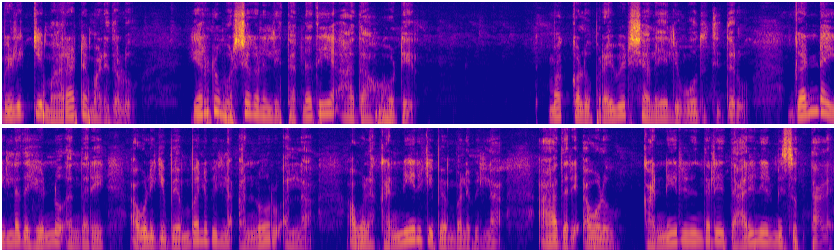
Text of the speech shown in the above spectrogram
ಬೆಳಿಗ್ಗೆ ಮಾರಾಟ ಮಾಡಿದಳು. ಎರಡು ವರ್ಷಗಳಲ್ಲಿ ತನ್ನದೇ ಆದ ಹೋಟೆಲ್. ಮಕ್ಕಳು ಪ್ರೈವೇಟ್ ಶಾಲೆಯಲ್ಲಿ ಓದುತ್ತಿದ್ದರು. ಗಂಡ ಇಲ್ಲದ ಹೆಣ್ಣು ಅಂದರೆ ಅವಳಿಗೆ ಬೆಂಬಲವಿಲ್ಲ ಅನ್ನೋರು ಅಲ್ಲ, ಅವಳ ಕಣ್ಣೀರಿಗೆ ಬೆಂಬಲವಿಲ್ಲ. ಆದರೆ ಅವಳು ಕಣ್ಣೀರಿನಿಂದಲೇ ದಾರಿ ನಿರ್ಮಿಸುತ್ತಾಳೆ.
